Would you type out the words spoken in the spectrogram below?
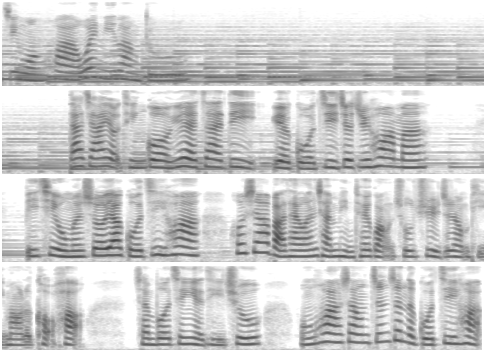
静文化为你朗读。大家有听过“越在地越国际”这句话吗？比起我们说要国际化，或是要把台湾产品推广出去这种皮毛的口号，陈柏青也提出，文化上真正的国际化，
